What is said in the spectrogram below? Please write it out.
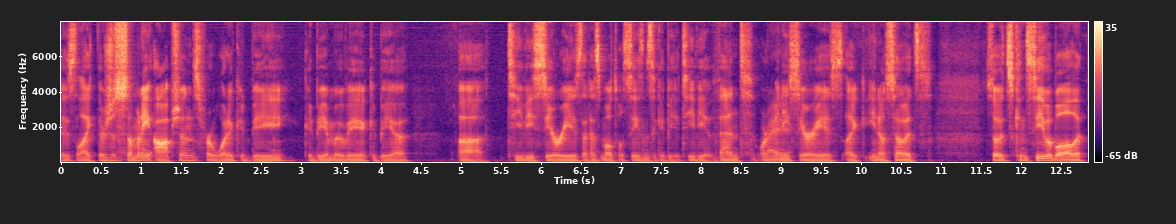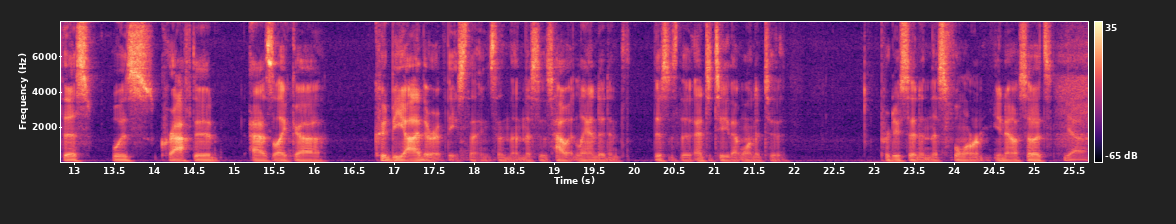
is like there's just so many options for what it could be It could be a movie it could be a, a tv series that has multiple seasons it could be a tv event or Right. mini series like you know so it's so it's conceivable that this was crafted as like uh could be either of these things and then this is how it landed and this is the entity that wanted to produce it in this form you know so it's Yeah.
